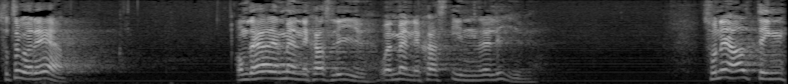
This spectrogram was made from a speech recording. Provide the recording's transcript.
Så tror jag det är. Om det här är en människas liv och en människas inre liv. Så när allting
